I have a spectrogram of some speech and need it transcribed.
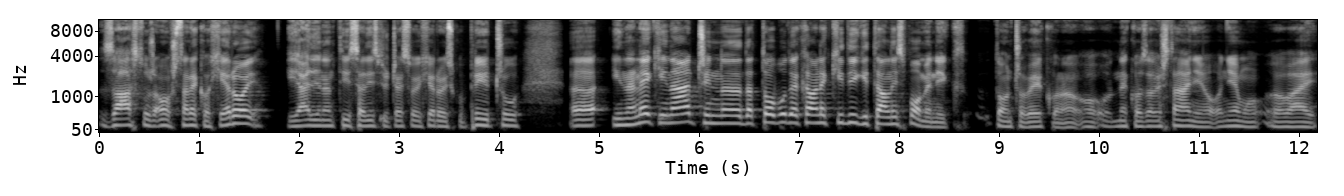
zaslužan, ovo što sam rekao, heroj, i ajde nam ti sad ispričaj svoju herojsku priču e, i na neki način e, da to bude kao neki digitalni spomenik tom čoveku, neko zaveštanje o njemu, ovaj, e,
